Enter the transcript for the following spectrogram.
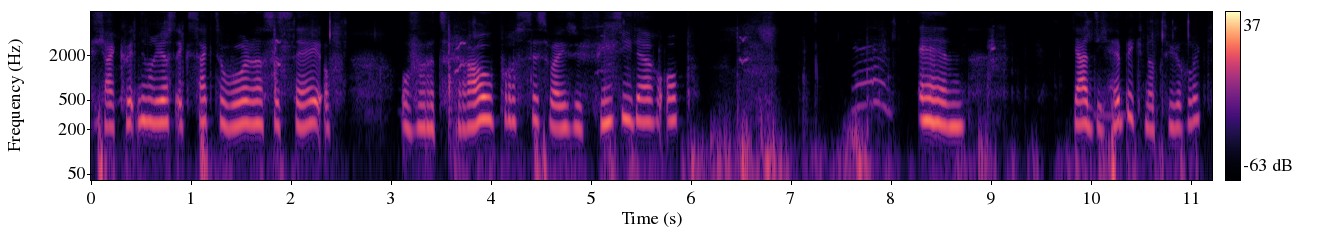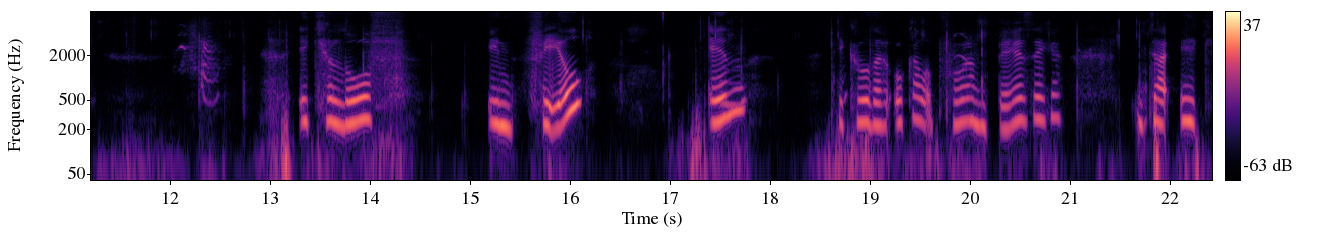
Ja, ik weet niet meer juist exact de woorden dat ze zei, of over het rouwproces. Wat is uw visie daarop? En ja, die heb ik natuurlijk. Ik geloof in veel. En ik wil daar ook al op voorhand bij zeggen dat ik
